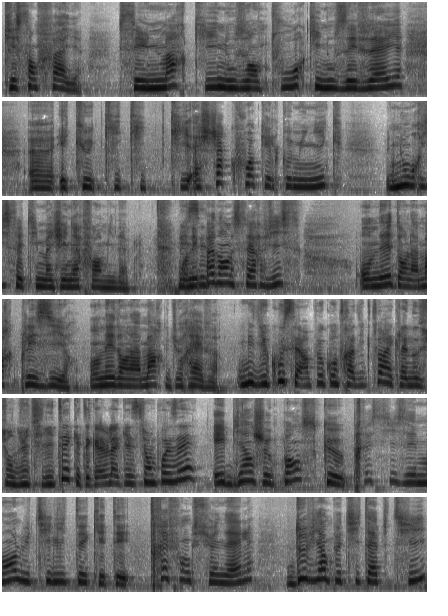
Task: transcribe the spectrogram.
qui est sans faille. C'est une marque qui nous entoure, qui nous éveille euh, et que, qui, qui, qui, à chaque fois qu'elle communique, nourrit cet imaginaire formidable. on n'est pas dans le service, on est dans la marque plaisir, on est dans la marque du rêve. Mais du coup, c'est un peu contradictoire avec la notion d'utilité, qui était quand même la question posée. Eh bien, je pense que précisément l'utilité qui était très fonctionnelle devient petit à petit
